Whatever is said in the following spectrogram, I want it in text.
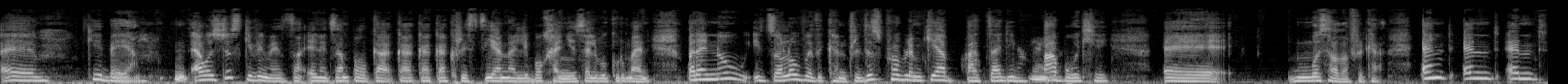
um ke beyang i was just giving an an example ka ka ka ka christiana le boganyesa le bokurumane but i know it's all over the country. This problem ke ya batsadi ba botlhe eh mo south africa. And and and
